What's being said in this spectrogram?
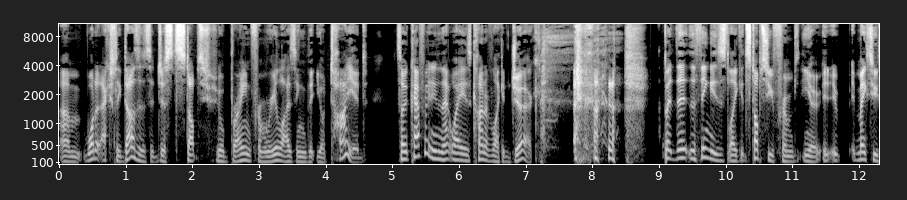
Um, what it actually does is it just stops your brain from realizing that you're tired. So caffeine in that way is kind of like a jerk. But the the thing is, like, it stops you from, you know, it, it, makes you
